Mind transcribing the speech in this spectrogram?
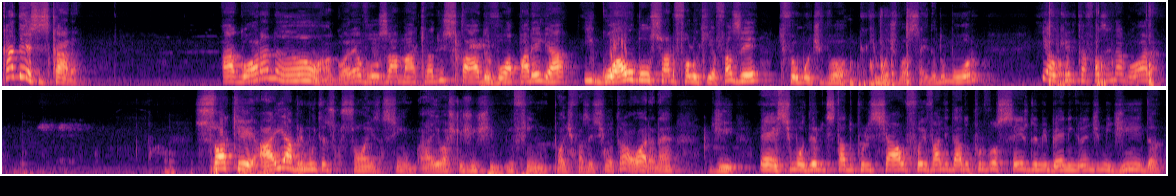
Cadê esses caras? Agora não, agora eu vou usar a máquina do Estado, eu vou aparelhar, igual o Bolsonaro falou que ia fazer, que foi o motivo, que motivou a saída do Moro, e é o que ele está fazendo agora. Só que aí abre muitas discussões, assim, eu acho que a gente, enfim, pode fazer isso em outra hora, né? De, é, esse modelo de Estado policial foi validado por vocês do MBL em grande medida,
